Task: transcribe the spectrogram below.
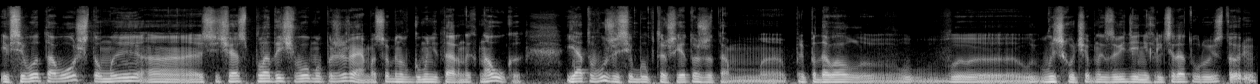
и всего того, что мы э, сейчас, плоды чего мы пожираем, особенно в гуманитарных науках. Я-то в ужасе был, потому что я тоже там э, преподавал в высших учебных заведениях литературу и историю,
